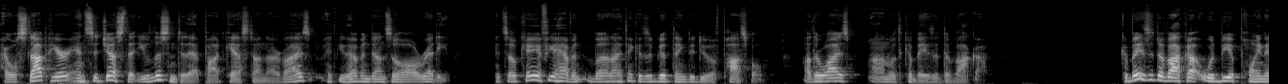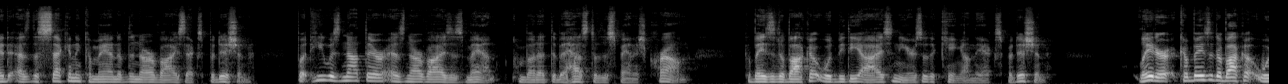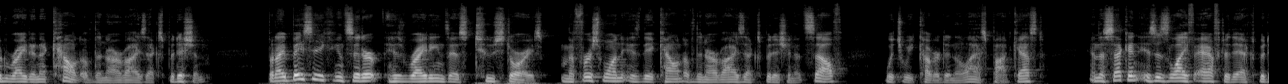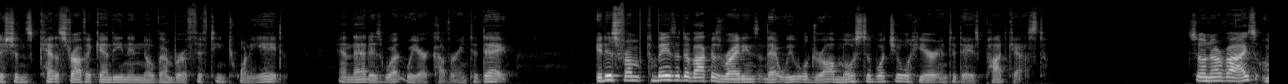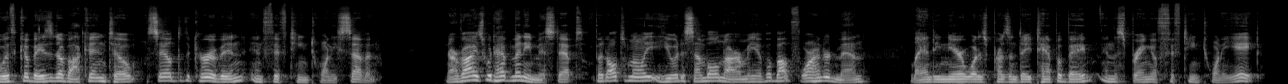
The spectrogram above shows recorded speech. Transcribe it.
I will stop here and suggest that you listen to that podcast on Narvaez if you haven't done so already. It's okay if you haven't, but I think it's a good thing to do if possible. Otherwise, on with Cabeza de Vaca. Cabeza de Vaca would be appointed as the second in command of the Narvaez expedition, but he was not there as Narvaez's man, but at the behest of the Spanish crown. Cabeza de Vaca would be the eyes and ears of the king on the expedition. Later, Cabeza de Vaca would write an account of the Narvaez expedition, but I basically consider his writings as two stories. The first one is the account of the Narvaez expedition itself, which we covered in the last podcast, and the second is his life after the expedition's catastrophic ending in November of 1528, and that is what we are covering today. It is from Cabeza de Vaca's writings that we will draw most of what you will hear in today's podcast. So Narvaez, with Cabeza de Vaca in tow, sailed to the Caribbean in 1527. Narvaez would have many missteps, but ultimately he would assemble an army of about 400 men, landing near what is present day Tampa Bay in the spring of 1528.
